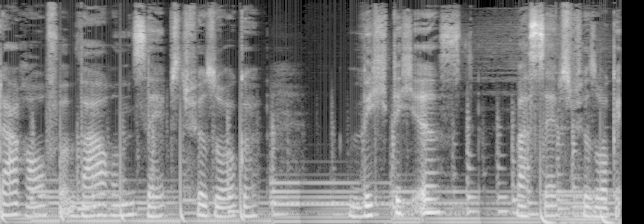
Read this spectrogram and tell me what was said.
darauf, warum Selbstfürsorge wichtig ist, was Selbstfürsorge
